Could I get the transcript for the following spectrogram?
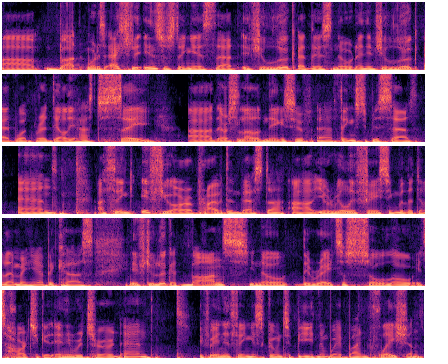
Uh, but what is actually interesting is that if you look at this note and if you look at what Ray Dalio has to say, uh, there's a lot of negative uh, things to be said. And I think if you are a private investor, uh, you're really facing with a dilemma here because if you look at bonds, you know, the rates are so low, it's hard to get any return. And if anything, is going to be eaten away by inflation.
